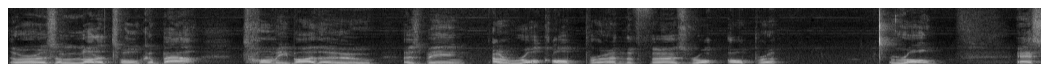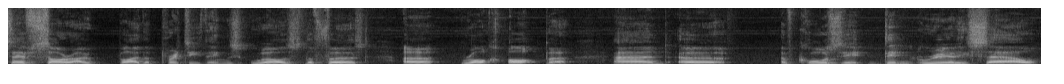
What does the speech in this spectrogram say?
there was a lot of talk about tommy by the who as being a rock opera and the first rock opera wrong sf sorrow by the pretty things was the first uh, rock opera. And uh, of course, it didn't really sell.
